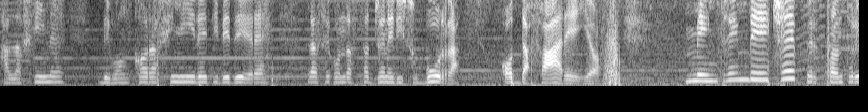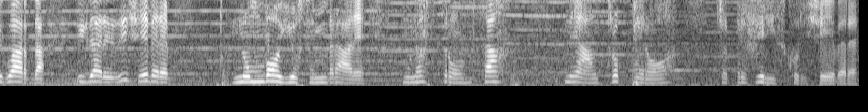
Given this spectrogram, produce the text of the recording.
alla fine devo ancora finire di vedere la seconda stagione di Suburra. Ho da fare io. Mentre invece, per quanto riguarda il dare e ricevere, non voglio sembrare una stronza né altro, però cioè, preferisco ricevere.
